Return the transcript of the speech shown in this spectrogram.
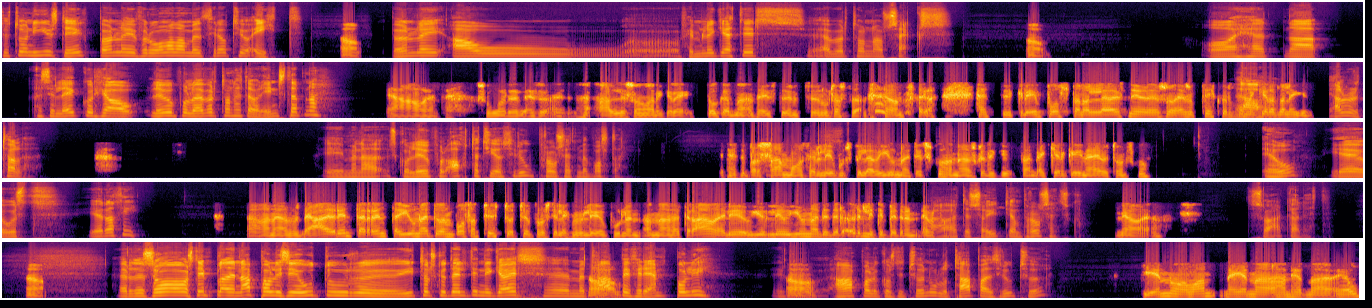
29 stig, Burnley fyrir þá með 31. já, Burnley á fimmleiki eftir, Everton á 6. já Og hérna, þessi leikur hjá Liverpool og Everton, þetta var einstefna. Já, þetta, svo voru eins og Alisson var ekki að tók hérna þegar stöðum 2-0 samstöðan hendur greið boltan og leðast niður eins og, og pikk var búin Já. að gera allar lengin Í alveg talað. Ég meina, sko, Liverpool 83% með boltan. Þetta er bara sama og þegar Liverpool spilaði við United sko, þannig að sko, ekki, það er ekki að grína Evertón sko. Jú, ég, veist, ég er að því Já, þannig að veist, ja, reynda, reynda United var með bóltan 22% í leiknum við Liverpool en þannig að þetta er aðeins, United er örlítið betur en Já, Evertón. þetta er 17% sko Já, já, Svakalegt Já. Erðu svo stimplaði Napoli sig út úr uh, ítölsku deildin í gær uh, með Já. tapi fyrir Empoli Já. Napoli kosti 2-0 og tapaði 3-2 Genoa vann, nei, hérna, hann hérna, já,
